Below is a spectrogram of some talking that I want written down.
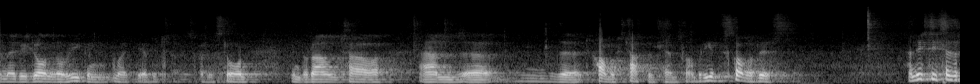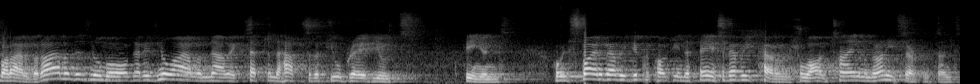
maybe Donald O'Regan might be able to us the stone in the round tower and uh, the Cormac's Chapel came from, but he discovered this. And this he says about Ireland. But Ireland is no more. There is no Ireland now except in the hearts of a few brave youths, Fenians, who, in spite of every difficulty, in the face of every peril, through all time and under any circumstance,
